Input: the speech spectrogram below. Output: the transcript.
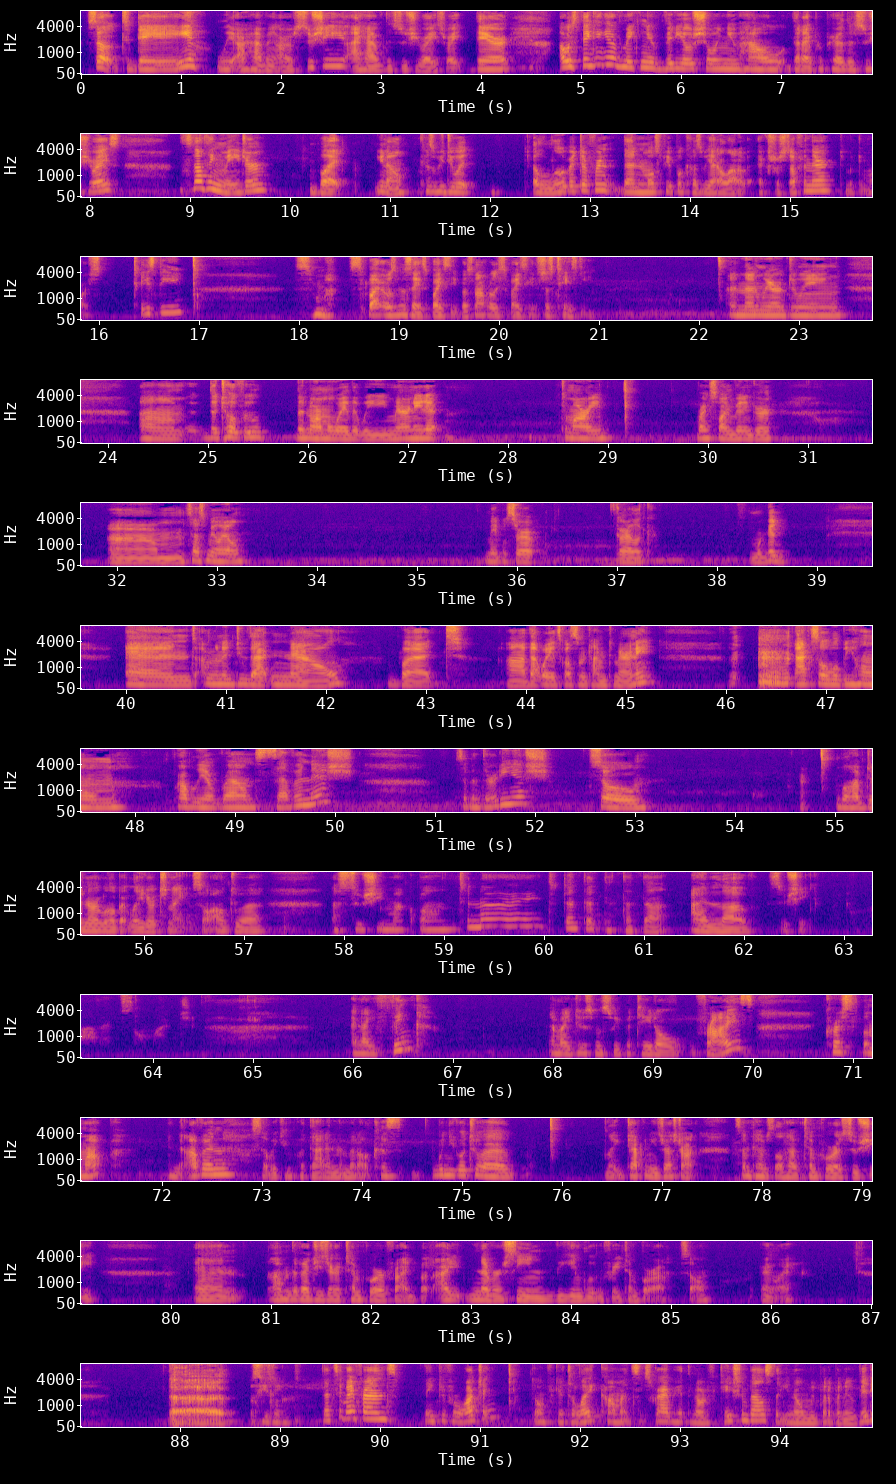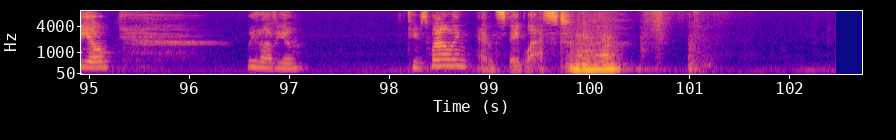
So today we are having our sushi. I have the sushi rice right there. I was thinking of making a video showing you how that I prepare the sushi rice. It's nothing major, but you know, because we do it a little bit different than most people because we add a lot of extra stuff in there to make it more tasty. Sp I was going to say spicy, but it's not really spicy. It's just tasty. And then we are doing um, the tofu, the normal way that we marinate it. Tamari, rice wine vinegar, um, sesame oil, maple syrup, garlic. We're good. And I'm going to do that now, but uh, that way it's got some time to marinate. Axel will be home probably around 7-ish. 7.30ish. So we'll have dinner a little bit later tonight. So I'll do a, a sushi mukbang tonight. Dun, dun, dun, I love sushi. I love it so much. And I think I might do some sweet potato fries. Crisp them up in the oven so we can put that in the middle. Because when you go to a like Japanese restaurant, sometimes they'll have tempura sushi. And um, the veggies are tempura fried, but I never seen vegan gluten-free tempura. So, anyway. Uh, excuse me. That's it, my friends. Thank you for watching. Don't forget to like, comment, subscribe, hit the notification bell so that you know when we put up a new video. We love you. Keep smiling and stay blessed. Mm -hmm.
